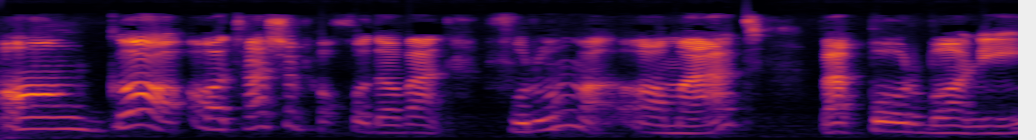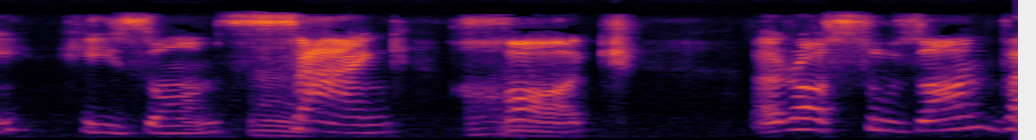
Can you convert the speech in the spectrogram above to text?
آنگاه آتش خداوند فرو آمد و قربانی هیزم سنگ خاک را سوزان و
